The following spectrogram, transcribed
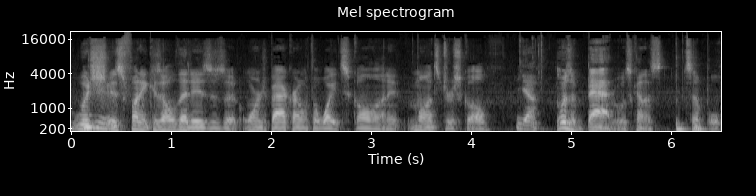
which Mm-hmm. is funny because all that is is an orange background with a white skull on it, monster skull. Yeah. It wasn't bad. It was kind of simple.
